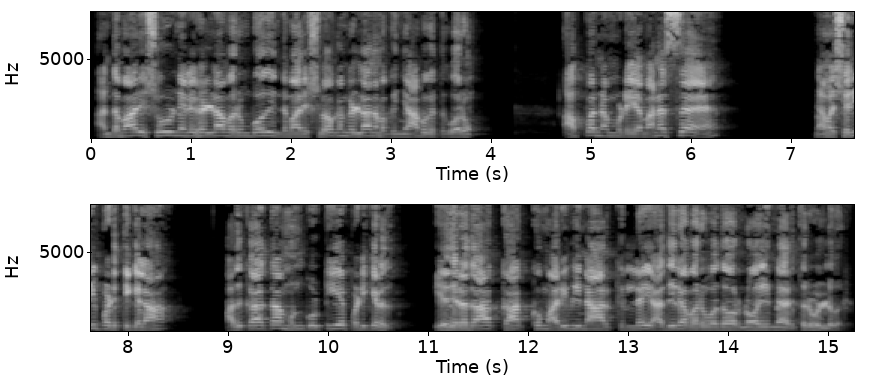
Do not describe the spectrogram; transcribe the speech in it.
அந்த மாதிரி சூழ்நிலைகள்லாம் வரும்போது இந்த மாதிரி ஸ்லோகங்கள்லாம் நமக்கு ஞாபகத்துக்கு வரும். அப்போ நம்முடைய மனசை நம்ம சரிப்படுத்திக்கலாம். அதுக்காகத்தான் முன்கூட்டியே படிக்கிறது. எதிரதா காக்கும் அறிவினார்க்கில்லை அதிர வருவதோர் நோயினார் திருவள்ளுவர்.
